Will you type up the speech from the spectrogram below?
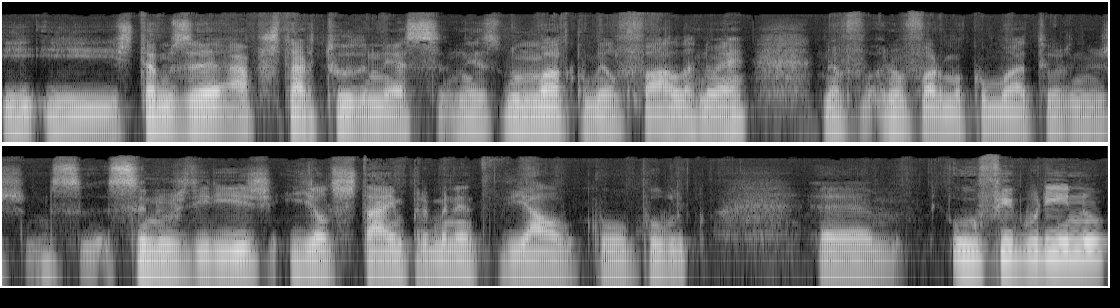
e, e estamos a, a, apostar tudo nesse, nesse, no modo como ele fala, não é? Na, na forma como o ator nos, se nos dirige e ele está em permanente diálogo com o público. Uh, o figurino,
